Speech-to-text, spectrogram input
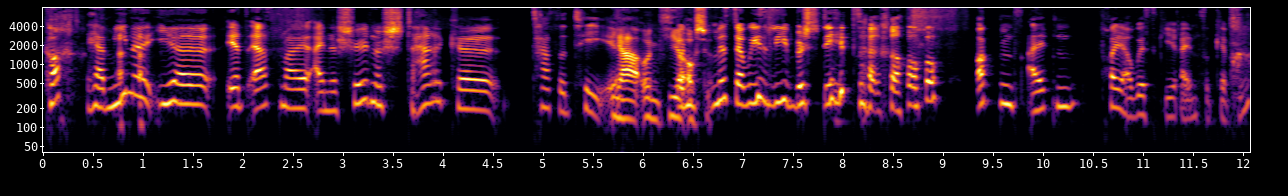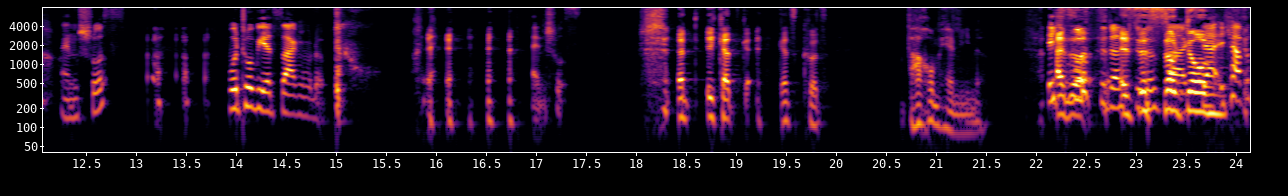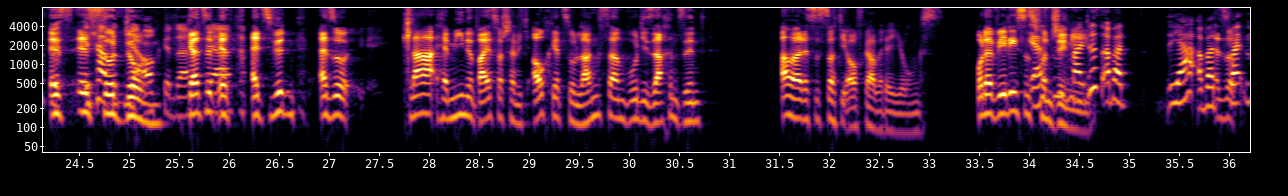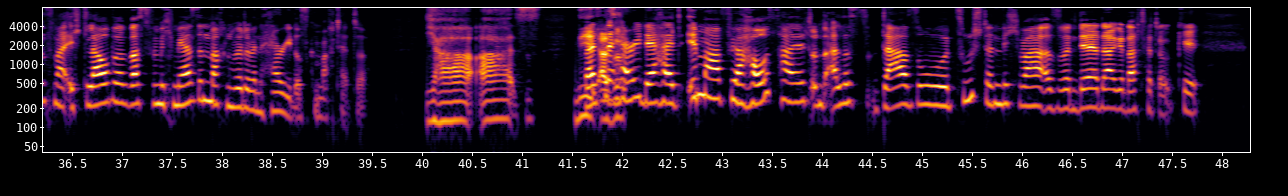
kocht Hermine ihr jetzt erstmal eine schöne, starke Tasse Tee. Ja, und hier Und auch schon. Mr. Weasley besteht darauf, Ogdens alten Feuerwhisky reinzukippen. Einen Schuss. Wo Tobi jetzt sagen würde, ein Schuss. Und ich kann ganz kurz, warum Hermine? Ich also, wusste, dass es du ist das so sagst. dumm. Ja, ich hab es, es ist so es mir dumm. auch gedacht, Ganz ja. Ernst, als würden, also klar, Hermine weiß wahrscheinlich auch jetzt so langsam, wo die Sachen sind, aber das ist doch die Aufgabe der Jungs. Oder wenigstens von Erstens Ginny. mal das, aber ja, aber Also- zweitens mal, ich glaube, was für mich mehr Sinn machen würde, wenn Harry das gemacht hätte. Ja, ah, es ist. Nee, Weißt also. du, Harry, der halt immer für Haushalt und alles da so zuständig war, also wenn der da gedacht hätte, okay,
